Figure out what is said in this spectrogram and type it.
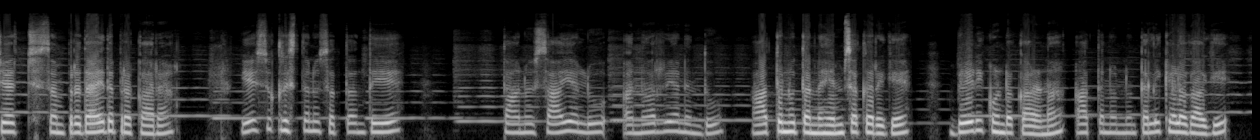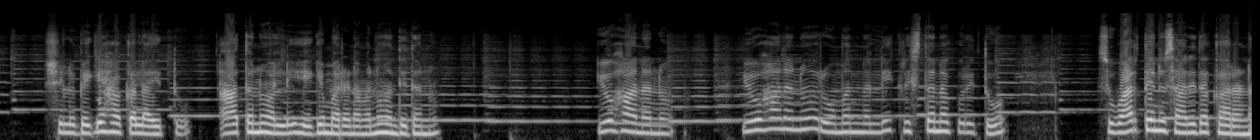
ಚರ್ಚ್ ಸಂಪ್ರದಾಯದ ಪ್ರಕಾರ ಯೇಸುಕ್ರಿಸ್ತನು ಸತ್ತಂತೆಯೇ ತಾನು ಸಾಯಲು ಅನರ್ಹನೆಂದು ಆತನು ತನ್ನ ಹಿಂಸಕರಿಗೆ ಬೇಡಿಕೊಂಡ ಕಾರಣ ಆತನನ್ನು ತಲೆ ಕೆಳಗಾಗಿ ಶಿಲುಬೆಗೆ ಹಾಕಲಾಯಿತು. ಆತನು ಅಲ್ಲಿ ಹೀಗೆ ಮರಣವನ್ನು ಹೊಂದಿದನು. ಯೋಹಾನನು ಯೋಹಾನನು ರೋಮನ್ನಲ್ಲಿ ಕ್ರಿಸ್ತನ ಕುರಿತು ಸುವಾರ್ತೆಯನ್ನು ಸಾರಿದ ಕಾರಣ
